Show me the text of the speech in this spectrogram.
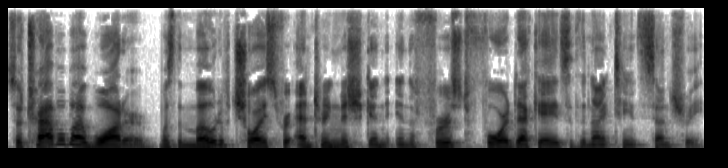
So, travel by water was the mode of choice for entering Michigan in the first four decades of the 19th century.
